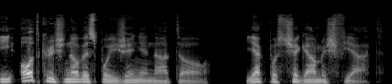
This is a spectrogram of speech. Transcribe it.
i odkryć nowe spojrzenie na to, jak postrzegamy świat.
